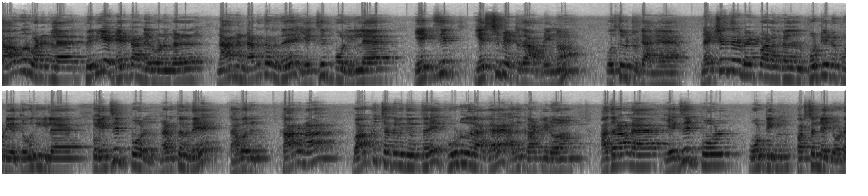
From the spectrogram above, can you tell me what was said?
தாவூர் வழக்கில் பெரிய டேட்டா நிறுவனங்கள் நாங்கள் நடத்துறது எக்ஸிட் போல் இல்லை. எக்ஸிட் எஸ்டிமேட் தான் அப்படின்னும் ஒத்துக்கிட்டு இருக்காங்க. நட்சத்திர வேட்பாளர்கள் போட்டியிடக்கூடிய தொகுதியில் எக்ஸிட் போல் நடத்துறதே தவறு. காரணம் வாக்கு சதவீதத்தை கூடுதலாக அது காட்டிடும். அதனால் எக்ஸிட் போல் ஓட்டிங் பர்சன்டேஜோட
